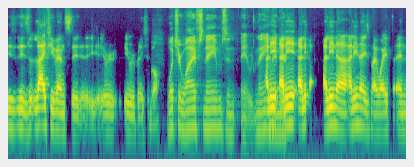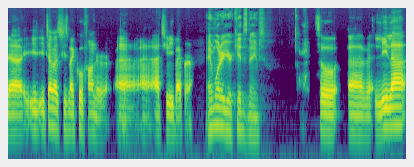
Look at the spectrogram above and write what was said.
these, these, life events are irreplaceable. What's your wife's names and uh, name? Ali, and Ali, Ali, Alina, Alina is my wife, and uh, it, it turns out she's my co-founder uh, at Chili Piper. And what are your kids' names? So Lila,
